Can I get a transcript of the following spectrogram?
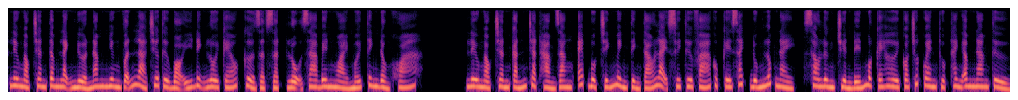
Lưu Ngọc Trân tâm lạnh nửa năm nhưng vẫn là chưa từ bỏ ý định lôi kéo cửa giật giật lộ ra bên ngoài mới tinh đồng khóa. Lưu Ngọc Trân cắn chặt hàm răng, ép buộc chính mình tỉnh táo lại suy tư phá cục kế sách đúng lúc này, sau lưng truyền đến một cái hơi có chút quen thuộc thanh âm nam tử,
